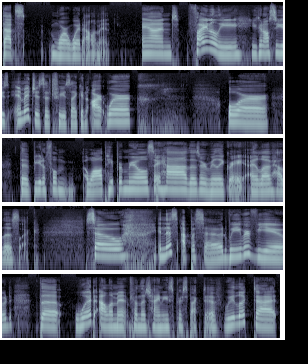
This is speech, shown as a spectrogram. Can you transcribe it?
that's more wood element. And finally, you can also use images of trees like an artwork or the beautiful uh, wallpaper murals they have. Those are really great. I love how those look. So, in this episode, we reviewed the wood element from the Chinese perspective. We looked at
